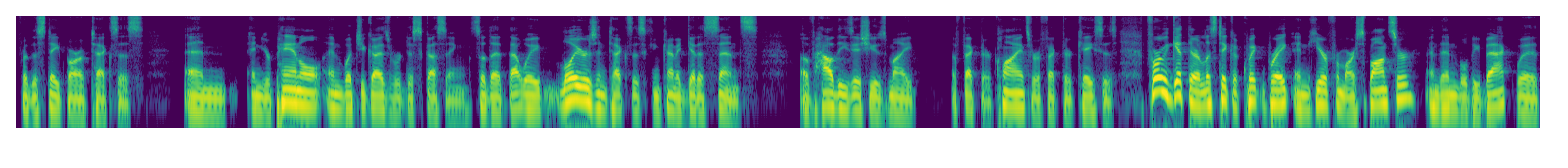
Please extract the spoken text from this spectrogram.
for the state bar of texas and and your panel and what you guys were discussing so that that way lawyers in texas can kind of get a sense of how these issues might affect their clients or affect their cases. Before we get there, let's take a quick break and hear from our sponsor, and then we'll be back with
